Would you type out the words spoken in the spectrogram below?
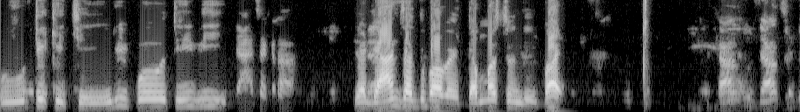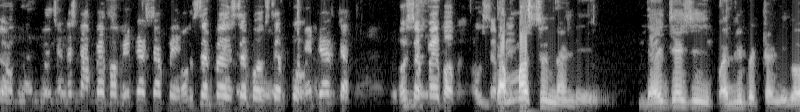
గూటికి చేరిపోతివి. డాన్స్ ఎక్కడ ఇక డాన్స్ వద్దు బాబాయ్ దమ్మస్తుంది. బాయ్. దమ్మస్తుందండి. దయచేసి వదిలిపెట్టండి. ఇగో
